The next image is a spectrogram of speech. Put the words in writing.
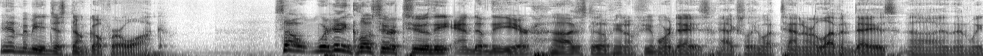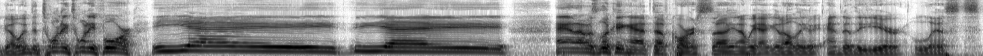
yeah, maybe you just don't go for a walk. So we're getting closer to the end of the year. Uh, just a you know few more days, actually, what ten or eleven days, uh, and then we go into 2024. Yay! Yay! And I was looking at, of course, uh, you know, we had get all the end of the year lists,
